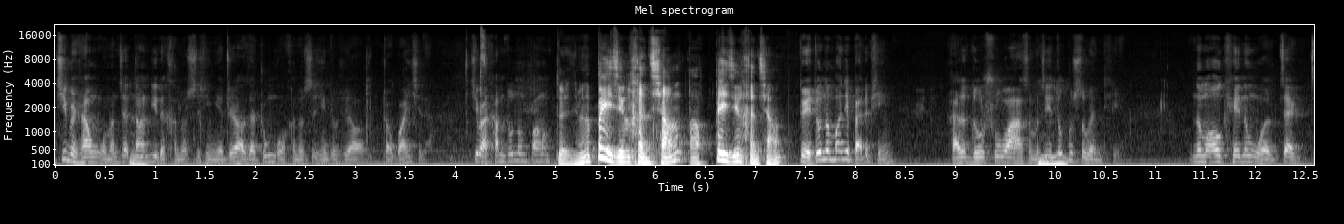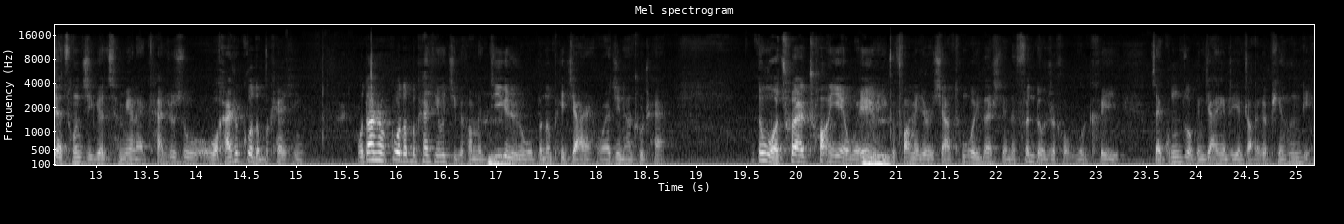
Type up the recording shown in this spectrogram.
基本上我们在当地的很多事情，你也知道，在中国很多事情都是要找关系的，基本上他们都能帮。对，你们的背景很强啊，背景很强。对，都能帮你摆得平，孩子读书啊什么这些都不是问题。那么 OK，那我再再从几个层面来看，就是我我还是过得不开心。我当时过得不开心有几个方面，第一个就是我不能陪家人，我要经常出差。那我出来创业，我也有一个方面，就是想通过一段时间的奋斗之后，我可以在工作跟家庭之间找到一个平衡点，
